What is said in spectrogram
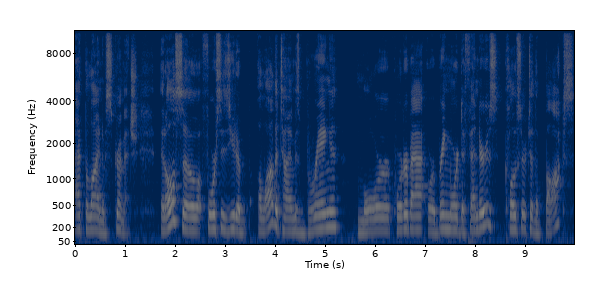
at the line of scrimmage. It also forces you to a lot of the times bring more quarterback or bring more defenders closer to the box,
